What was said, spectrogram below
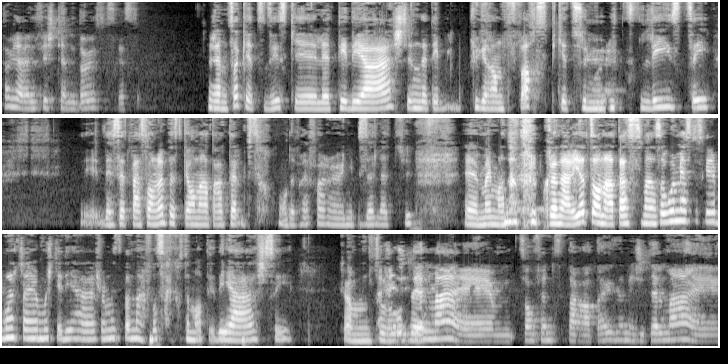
Tant que j'avais une fiche Tinder, ce serait ça. J'aime ça que tu dises que le TDAH, c'est une de tes plus grandes forces, puis que tu Ouais. l'utilises, tu sais, de cette façon-là, parce qu'on entend tel- On devrait faire un épisode là-dessus. Euh, même en entrepreneuriat, on entend souvent ça. Oui, mais c'est parce que moi, je moi, TDAH. Oui, mais c'est pas de ma faute, c'est à cause de mon TDAH, sais. Comme mais toujours. J'ai de- tellement. euh, tu sais, on fait une petite parenthèse, là, mais j'ai tellement. euh,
